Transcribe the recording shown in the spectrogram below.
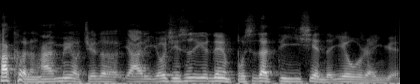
他可能还没有觉得压力，尤其是那不是在第一线的业务人员，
